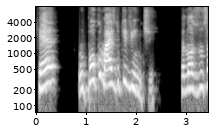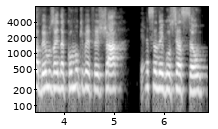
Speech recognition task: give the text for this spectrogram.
quer um pouco mais do que 20. Então nós não sabemos ainda como que vai fechar essa negociação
